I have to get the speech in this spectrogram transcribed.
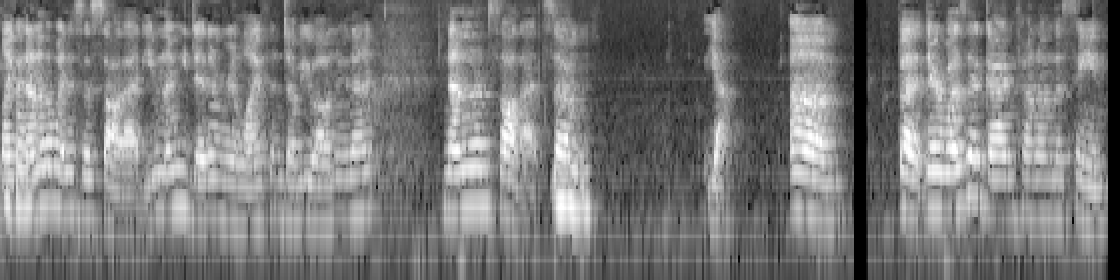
Like Okay. none of the witnesses saw that, even though he did in real life, and WL knew that. None of them saw that. So Mhm. yeah, um, but there was a gun found on the scene,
